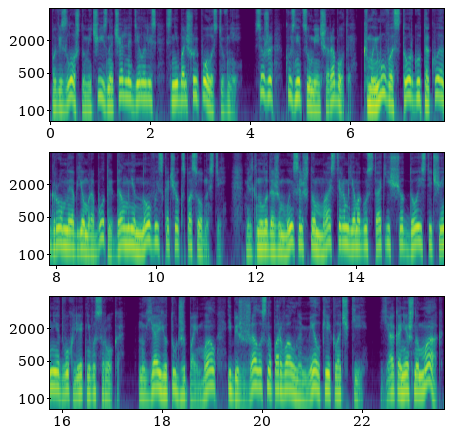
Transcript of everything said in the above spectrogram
Повезло, что мечи изначально делались с небольшой полостью в ней. Все же кузнецу меньше работы. К моему восторгу такой огромный объем работы дал мне новый скачок способностей. Мелькнула даже мысль, что мастером я могу стать еще до истечения двухлетнего срока. Но я ее тут же поймал и безжалостно порвал на мелкие клочки. Я, конечно, маг,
